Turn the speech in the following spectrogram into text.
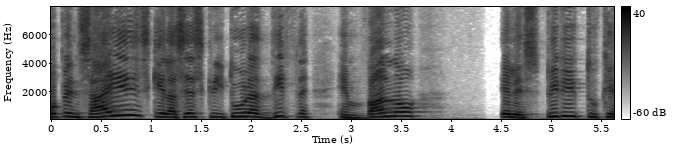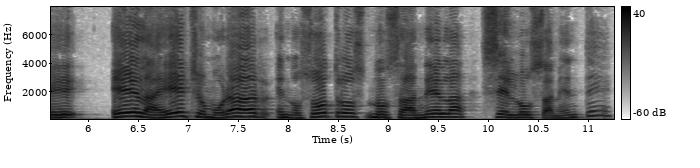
¿O pensáis que las escrituras dicen en vano el espíritu que él ha hecho morar en nosotros, nos anhela celosamente.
